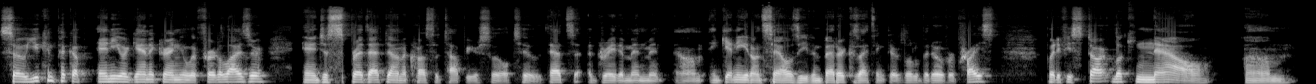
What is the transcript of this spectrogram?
So you can pick up any organic granular fertilizer and just spread that down across the top of your soil too. That's a great amendment. Um, and getting it on sale is even better because I think they're a little bit overpriced. But if you start looking now, um,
